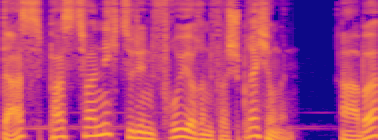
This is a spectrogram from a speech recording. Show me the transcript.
Das passt zwar nicht zu den früheren Versprechungen, aber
